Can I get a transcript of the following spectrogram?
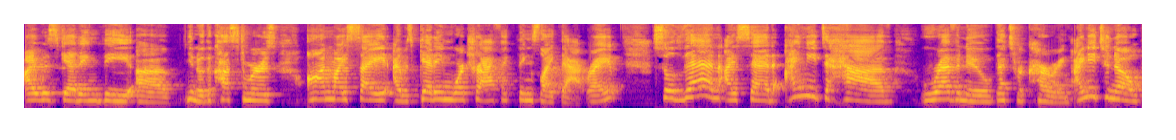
I was getting the uh, you know the customers on my site. I was getting more traffic things like that right? So then i said i need to have revenue that's recurring. I need to know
